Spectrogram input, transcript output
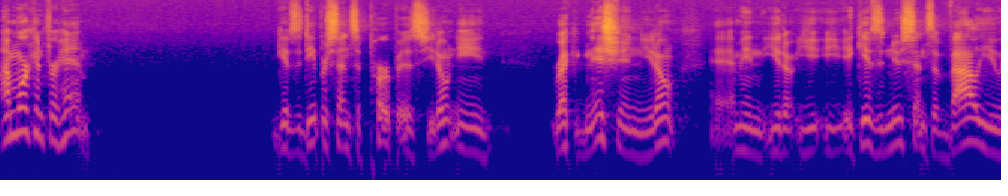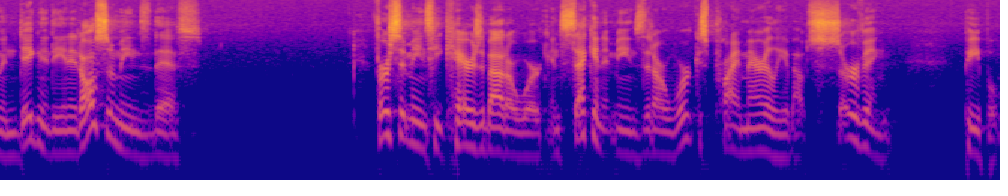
I'm working for him. It gives a deeper sense of purpose. You don't need recognition. You don't, I mean, you don't, you, it gives a new sense of value and dignity. And it also means this. First, it means he cares about our work. And second, it means that our work is primarily about serving people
